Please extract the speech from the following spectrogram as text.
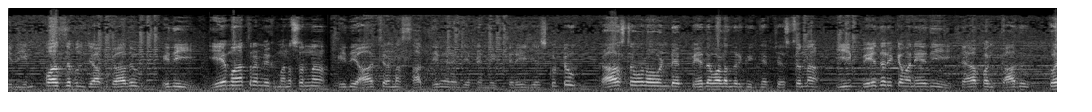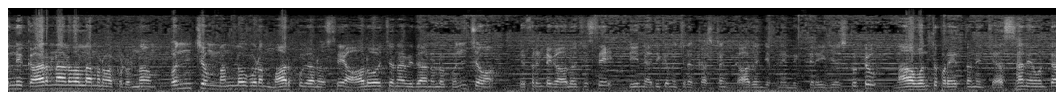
ఇది ఇంపాసిబుల్ జాబ్ కాదు. ఇది ఏ మాత్రం మీకు మనసున్నా ఇది ఆచరణ సాధ్యమేనని చెప్పి మీకు తెలియజేసుకుంటూ రాష్ట్రంలో ఉండే పేదవాళ్ళందరికీ విజ్ఞప్తి చేస్తున్నా ఈ పేదరికం అనేది శాపం కాదు. కొన్ని కారణాల వల్ల మనం అక్కడ ఉన్నాం. కొంచెం మనలో కూడా మార్పుగానే వస్తే ఆలోచన విధానంలో కొంచెం డిఫరెంట్గా ఆలోచిస్తే దీన్ని అధిగమించడం కష్టం కాదని చెప్పి నేను మీకు తెలియజేసుకుంటూ నా వంతు ప్రయత్నం నేను చేస్తానే ఉంటా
